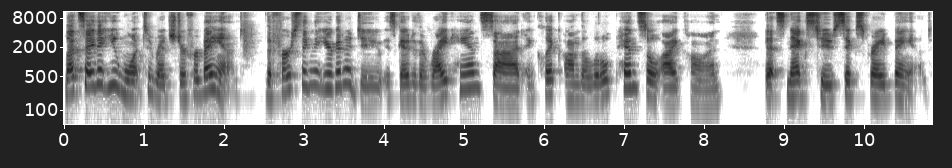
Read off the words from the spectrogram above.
Let's say that you want to register for band. The first thing that you're going to do is go to the right hand side and click on the little pencil icon that's next to sixth grade band.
